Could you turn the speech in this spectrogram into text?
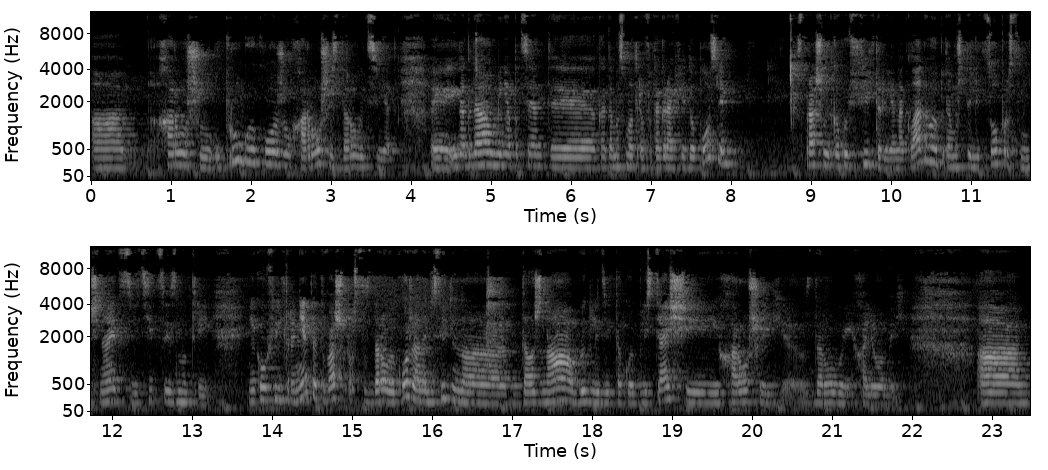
а, хорошую упругую кожу, хороший здоровый цвет. Э, иногда у меня пациенты, когда мы смотрим фотографии до-после, спрашивают, какой фильтр я накладываю, потому что лицо просто начинает светиться изнутри. Никакого фильтра нет, это ваша просто здоровая кожа, она действительно должна выглядеть такой блестящей, хорошей, здоровой, холеной. А,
